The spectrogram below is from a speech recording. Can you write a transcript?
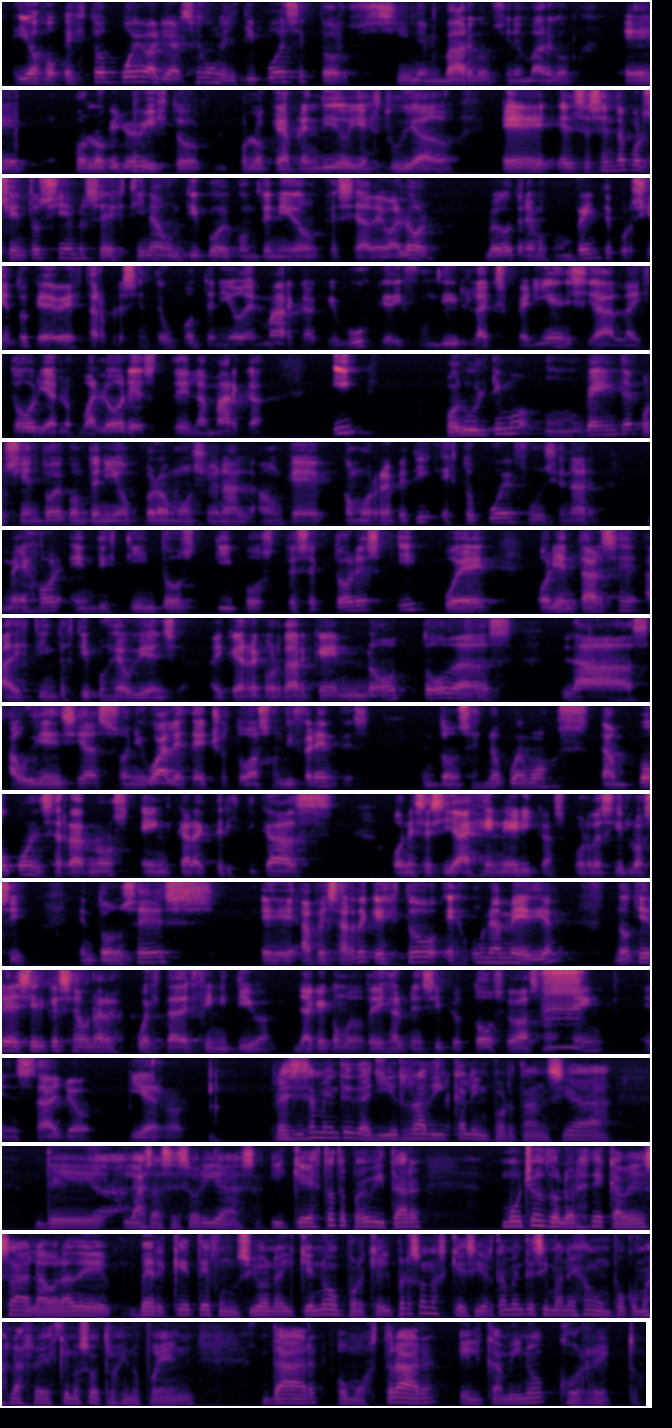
y ojo, esto puede variar según el tipo de sector, sin embargo, sin embargo, eh, por lo que yo he visto, por lo que he aprendido y he estudiado, eh, el 60% siempre se destina a un tipo de contenido que sea de valor, Luego tenemos un 20% que debe estar presente un contenido de marca que busque difundir la experiencia, la historia, los valores de la marca. Y por último, un 20% de contenido promocional. Aunque, como repetí, esto puede funcionar mejor en distintos tipos de sectores y puede orientarse a distintos tipos de audiencia. Hay que recordar que no todas las audiencias son iguales, de hecho todas son diferentes. Entonces no podemos tampoco encerrarnos en características o necesidades genéricas, por decirlo así. Entonces, eh, a pesar de que esto es una media, no quiere decir que sea una respuesta definitiva, ya que como te dije al principio, todo se basa en ensayo y error. Precisamente de allí radica la importancia de las asesorías y que esto te puede evitar muchos dolores de cabeza a la hora de ver qué te funciona y qué no, porque hay personas que ciertamente sí manejan un poco más las redes que nosotros y nos pueden dar o mostrar el camino correcto.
